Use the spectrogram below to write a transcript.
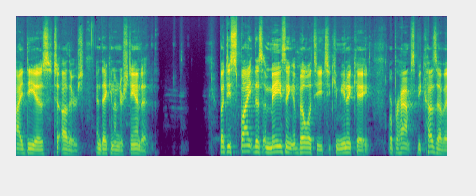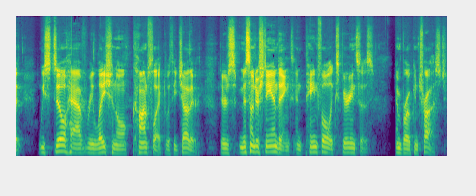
ideas to others, and they can understand it. But despite this amazing ability to communicate, or perhaps because of it, we still have relational conflict with each other. There's misunderstandings and painful experiences and broken trust.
